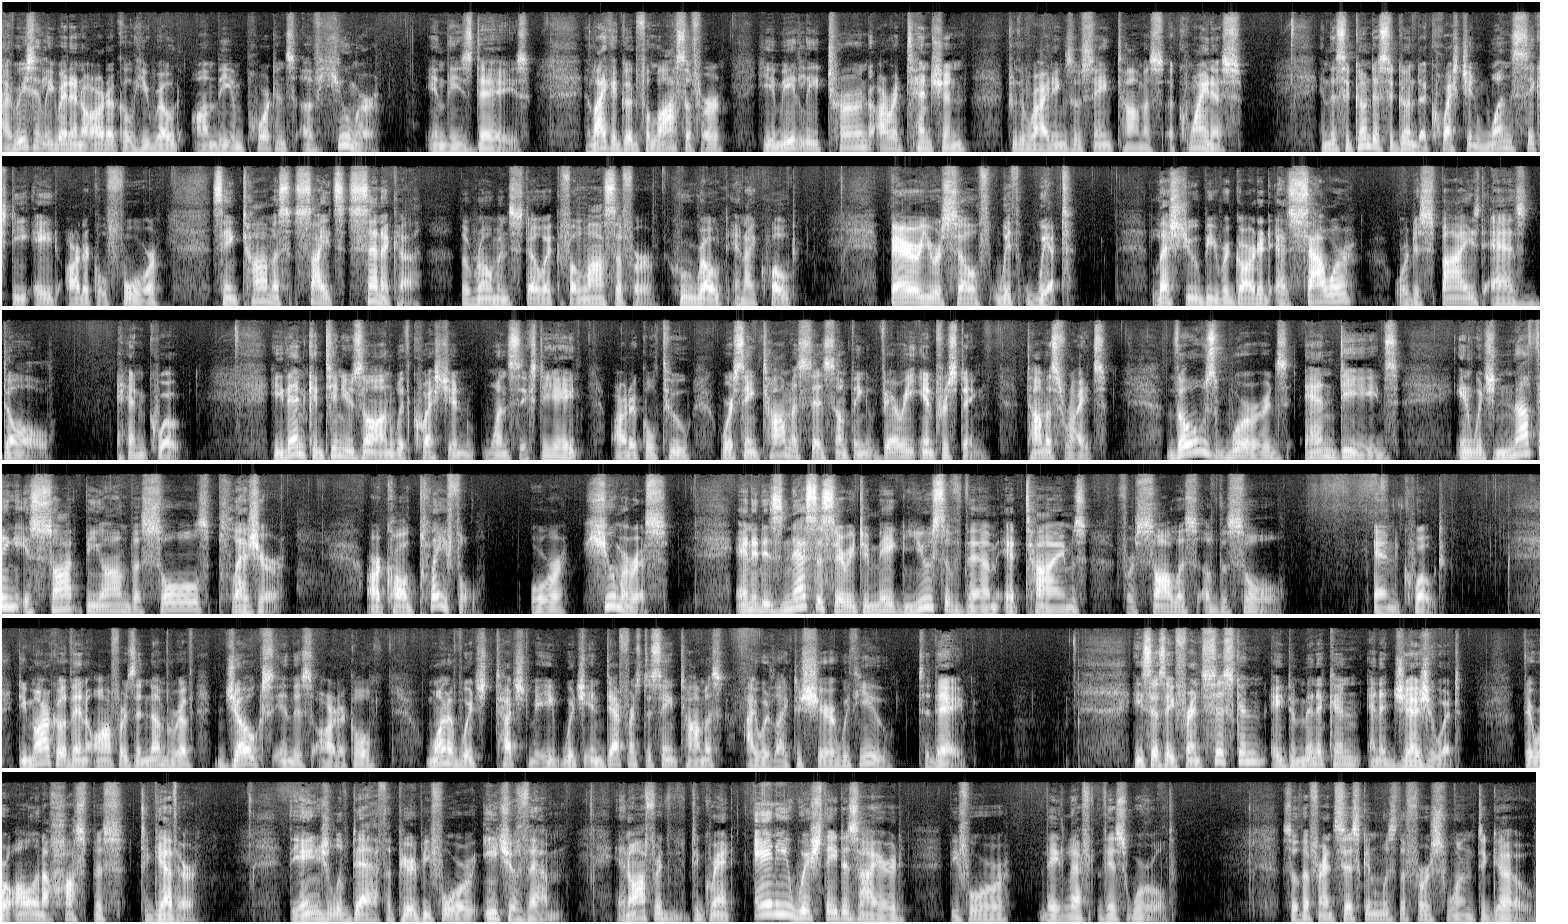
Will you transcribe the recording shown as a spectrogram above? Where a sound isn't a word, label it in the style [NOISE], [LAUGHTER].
I recently read an article he wrote on the importance of humor in these days. And like a good philosopher, he immediately turned our attention to the writings of St. Thomas Aquinas. In the Secunda Secundae, question 168, article 4, St. Thomas cites Seneca, the Roman Stoic philosopher, who wrote, and I quote, Bear yourself with wit, lest you be regarded as sour or despised as dull. [LAUGHS] End quote. He then continues on with question 168, Article 2, where St. Thomas says something very interesting. Thomas writes, Those words and deeds in which nothing is sought beyond the soul's pleasure are called playful or humorous and it is necessary to make use of them at times for solace of the soul. End quote. DeMarco then offers a number of jokes in this article, one of which touched me, which, in deference to St. Thomas, I would like to share with you today. He says a Franciscan, a Dominican, and a Jesuit. They were all in a hospice together. The angel of death appeared before each of them and offered to grant any wish they desired before they left this world. So the Franciscan was the first one to go.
